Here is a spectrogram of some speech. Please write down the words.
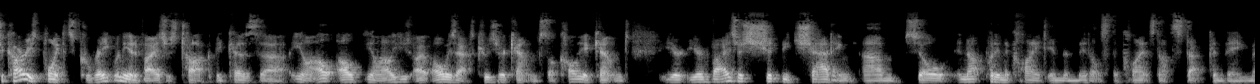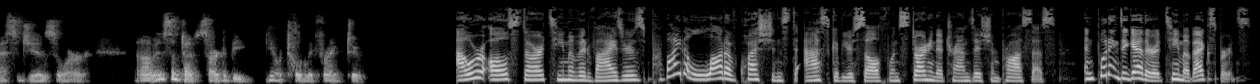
To Kari's point, it's great when the advisors talk because, uh, you know, I'll, I'll, you know, I'll use, I always ask, who's your accountant? So I'll call the accountant. Your, your advisors should be chatting. Um, so not putting the client in the middle. So the client's not stuck conveying messages or, um, and sometimes it's hard to be, you know, totally frank too. Our all star team of advisors provide a lot of questions to ask of yourself when starting the transition process and putting together a team of experts.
